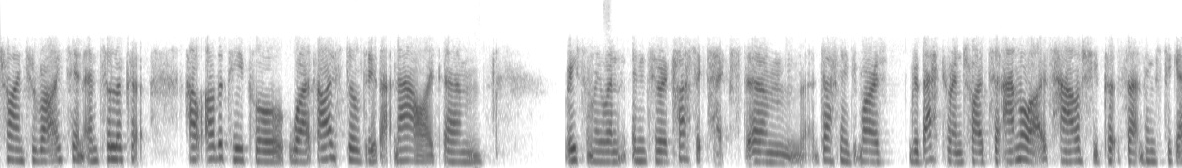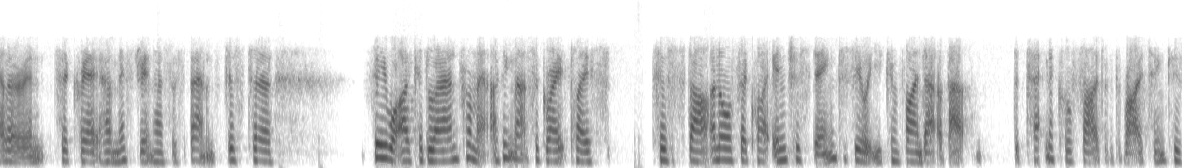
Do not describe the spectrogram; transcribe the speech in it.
trying to write in and to look at how other people work. I still do that now. I um, recently went into a classic text, um, Daphne du Maurier's Rebecca, and tried to analyze how she put certain things together and to create her mystery and her suspense, just to see what I could learn from it. I think that's a great place to start, and also quite interesting to see what you can find out about the technical side of the writing, because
